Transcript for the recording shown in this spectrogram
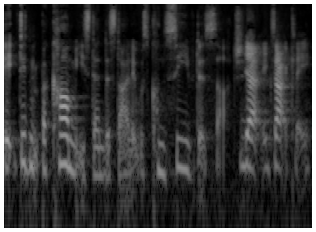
it didn't become EastEnders style; it was conceived as such. Yeah, exactly.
